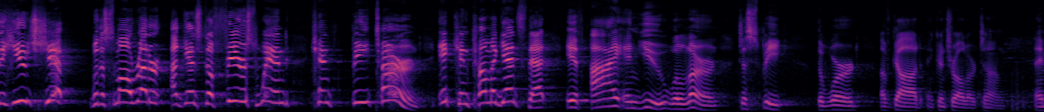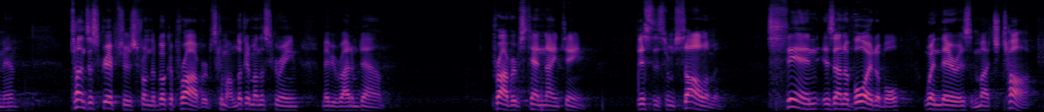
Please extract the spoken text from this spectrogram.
the huge ship with a small rudder against a fierce wind can be turned. It can come against that if I and you will learn to speak the word of God and control our tongue. Amen. Tons of scriptures from the book of Proverbs. Come on, look at them on the screen. Maybe write them down. Proverbs 10 19. This is from Solomon. Sin is unavoidable when there is much talk,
